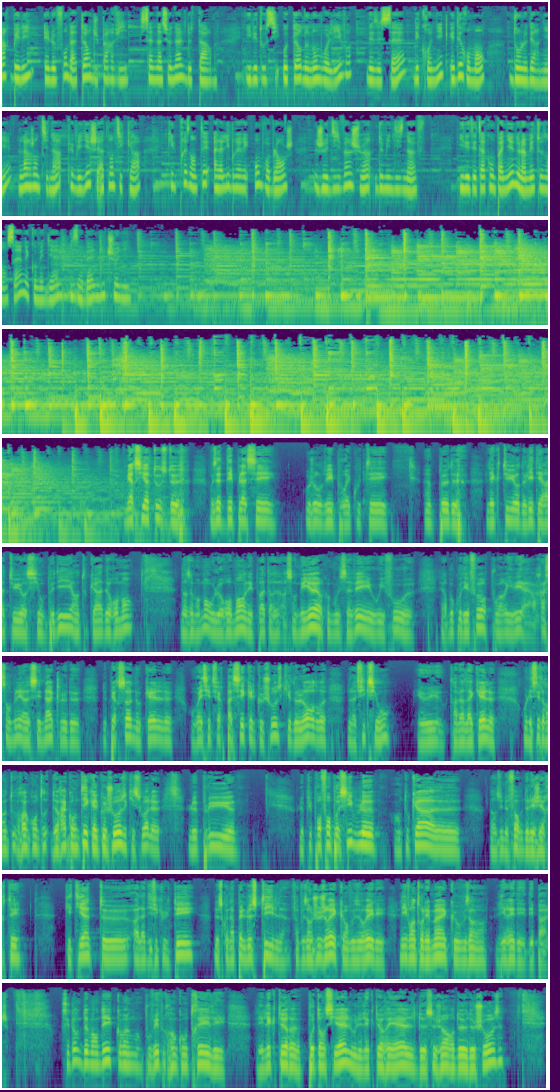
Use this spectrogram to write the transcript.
Marc Belly est le fondateur du Parvis, scène nationale de Tarbes. Il est aussi auteur de nombreux livres, des essais, des chroniques et des romans, dont le dernier, L'Argentina, publié chez Atlantica, qu'il présentait à la librairie Ombre Blanche jeudi 20 juin 2019. Il était accompagné de la metteuse en scène et comédienne Isabelle Lucioni. Merci à tous de vous être déplacés aujourd'hui pour écouter un peu de lecture, de littérature, si on peut dire, en tout cas de romans, dans un moment où le roman n'est pas à son meilleur, comme vous le savez, où il faut euh, faire beaucoup d'efforts pour arriver à rassembler un cénacle de, personnes auxquelles on va essayer de faire passer quelque chose qui est de l'ordre de la fiction, et au travers de laquelle on essaie de, de raconter quelque chose qui soit le, le plus euh, le plus profond possible, en tout cas euh, dans une forme de légèreté qui tient euh, à la difficulté de ce qu'on appelle le style. Enfin, vous en jugerez quand vous aurez les livres entre les mains et que vous en lirez des, pages. C'est donc demandé comment on pouvait rencontrer les, lecteurs potentiels ou les lecteurs réels de ce genre de, choses.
